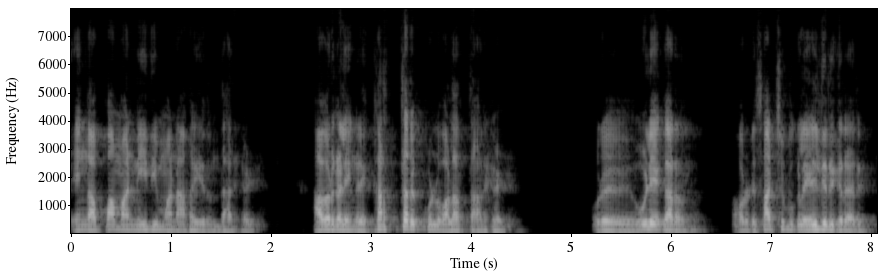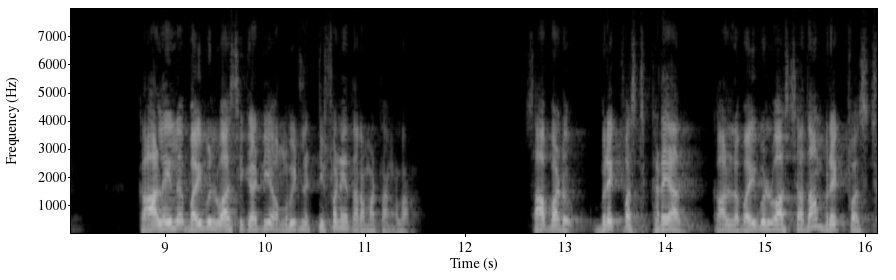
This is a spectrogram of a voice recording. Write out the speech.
எங்கள் அப்பா அம்மா நீதிமானாக இருந்தார்கள். அவர்கள் எங்களை கர்த்தருக்குள் வளர்த்தார்கள். ஒரு ஊழியக்காரர் அவருடைய சாட்சி புக்கில் எழுதியிருக்கிறாரு. காலையில் பைபிள் வாசிக்காட்டி அவங்க வீட்டில் டிஃபனே தர மாட்டாங்களாம். சாப்பாடு பிரேக்ஃபாஸ்ட் கிடையாது. காலைல பைபிள் வாசித்தா தான் பிரேக்ஃபாஸ்ட்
